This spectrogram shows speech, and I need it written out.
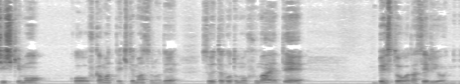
知識もこう深まってきてますのでそういったことも踏まえてベストが出せるように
